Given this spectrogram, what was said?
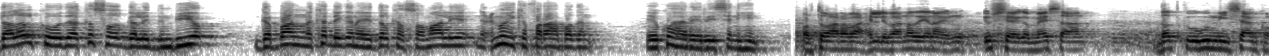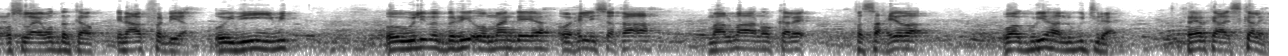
dalalkooda ka soo galay dembiyo gabaanna ka dhiganaya dalka soomaaliya nicmooyinka faraha badan ay ku hareeraysan yihiin. Horta waxaan rabaa xildhibaanada inaan u sheego meeshaan dadka ugu miisaanka cuslaa ee waddanka ina ag fadhiya oo idiin yimid oo weliba berri oo maanday ah oo xilli shaqo ah maalmahan oo kale fasaxyada waa guryaha lagu jiraa reerkaa iska leh.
